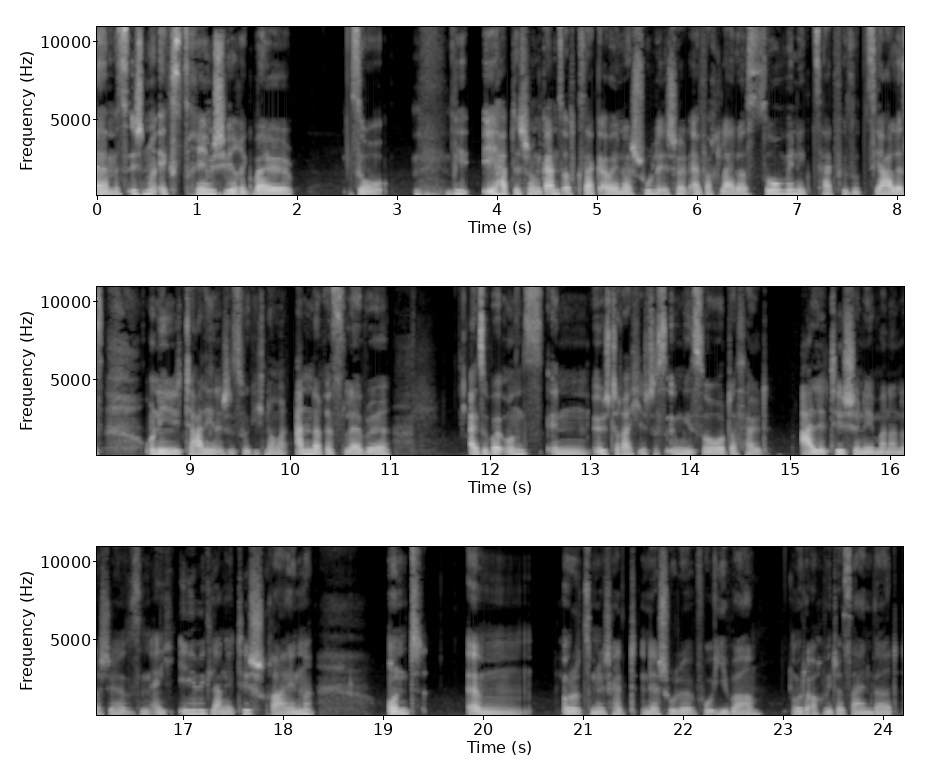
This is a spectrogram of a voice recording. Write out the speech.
Ähm, es ist nur extrem schwierig, weil so, wie, ihr habt es schon ganz oft gesagt, aber in der Schule ist halt einfach leider so wenig Zeit für Soziales. Und in Italien ist es wirklich nochmal ein anderes Level. Also bei uns in Österreich ist es irgendwie so, dass halt alle Tische nebeneinander stehen. Also es sind eigentlich ewig lange Tischreihen. Und, ähm, oder zumindest halt in der Schule, wo ich war, oder auch wieder sein wird.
